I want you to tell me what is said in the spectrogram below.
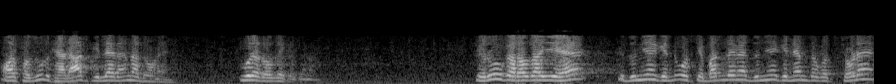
اور فضول خیالات کی لہر نہ دوڑیں پورے روزے کے دوران۔ کہ روح کا روزہ یہ ہے کہ دنیا کے نوٹ کے بدلے میں، دنیا کی نعمتوں کو چھوڑیں،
